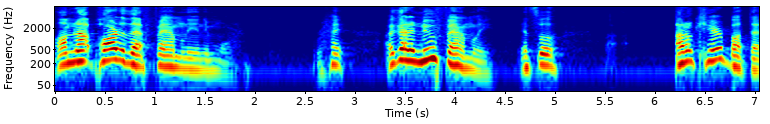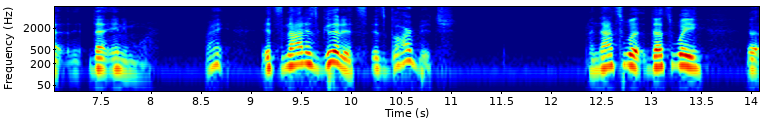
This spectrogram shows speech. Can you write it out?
I'm not part of that family anymore. Right? I got a new family. And so I don't care about that, that anymore, right? It's not as good. It's, it's garbage. And that's what that's way uh,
